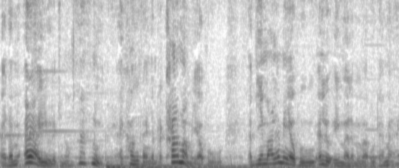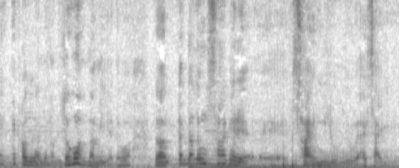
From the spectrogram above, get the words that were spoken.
အဲဒါပေမဲ့အဲ့ဒါကြီးကိုလည်းကျွန်တော်မှတ်မိတယ်အဲ့ခေါက်ဆွဲဆိုင်ကျွန်တော်တစ်ခါမှမရောက်ဘူးအပြင်မှာလည်းမရောက်ဘူးအဲ့လိုအိမ်မှာလည်းမမှတ်ဘူးဒါပေမဲ့အဲ့အဲ့ခေါက်ဆွဲဆိုင်ကျွန်တော်လုံးဝမှတ်မိတယ်တော့တစ်သက်လုံးစားခဲ့တဲ့ဆိုင်ကြီးလိုမျိုးပဲအဲ့ဆိုင်ကြီး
